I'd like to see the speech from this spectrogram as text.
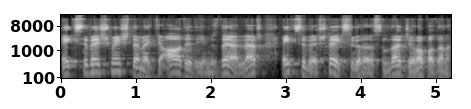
eksi 5'miş. Demek ki a dediğimiz değerler eksi 5 ile eksi 1 arasında cevap Adana.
